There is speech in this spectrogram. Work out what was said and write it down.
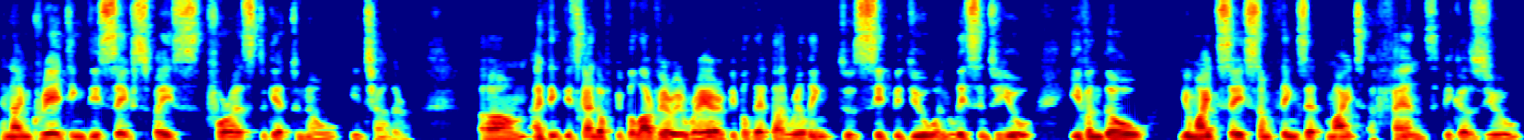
and i'm creating this safe space for us to get to know each other. Um, i think these kind of people are very rare people that are willing to sit with you and listen to you even though you might say some things that might offend because you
